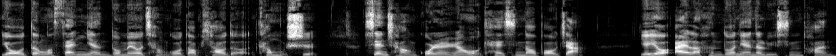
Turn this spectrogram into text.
有等了三年都没有抢过到票的康姆士，现场果然让我开心到爆炸。也有爱了很多年的旅行团，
